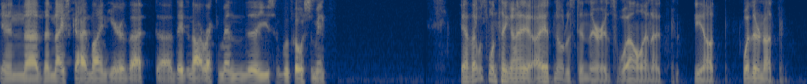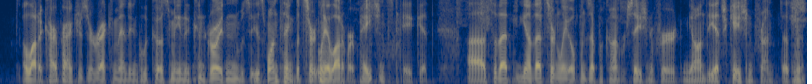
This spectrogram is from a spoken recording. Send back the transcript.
in uh, the NICE guideline here that they do not recommend the use of glucosamine. Yeah, that was one thing I, I had noticed in there as well. And I, you know, whether or not a lot of chiropractors are recommending glucosamine and chondroitin was, is one thing, but certainly a lot of our patients take it. Uh, so that you know that certainly opens up a conversation for you know on the education front, doesn't it?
